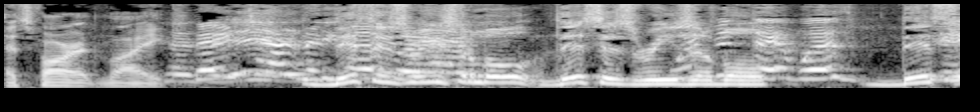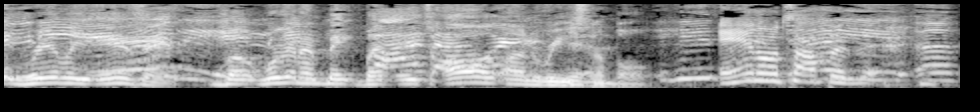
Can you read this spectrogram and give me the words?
as far as like They trying to this is reasonable, this is reasonable. What you said was This really years isn't. But we're gonna make but it's all hours. unreasonable. He's And on top of that-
